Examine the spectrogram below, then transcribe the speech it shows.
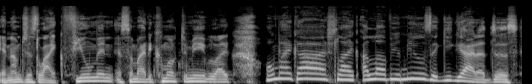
and I'm just like fuming and somebody come up to me and be like, "Oh my gosh, like I love your music." You gotta just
